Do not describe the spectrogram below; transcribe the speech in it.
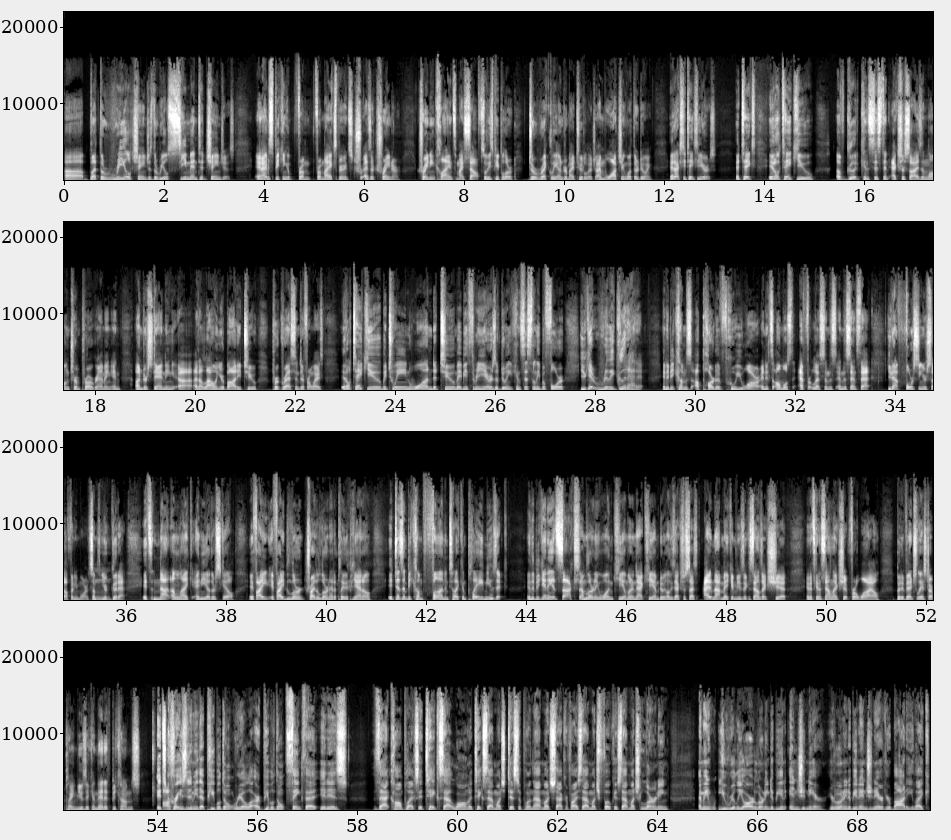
Uh, but the real changes the real cemented changes and i'm speaking from from my experience tr- as a trainer training clients myself. So these people are directly under my tutelage. I'm watching what they're doing. It actually takes years it takes it'll take you of good consistent exercise and long-term programming and understanding uh, and allowing your body to progress in different ways. It'll take you between one to two maybe three years of doing it consistently before you get really good at it and it becomes a part of who you are. And it's almost effortless in this in the sense that you're not forcing yourself anymore. It's something you're mm. good at. It's not unlike any other skill. If i if i learn try to learn how to play the piano it doesn't become fun until i can play music. In the beginning it sucks. I'm learning one key i'm learning that key i'm doing all these exercises. I'm not making music. It sounds like shit and it's going to sound like shit for a while but eventually i start playing music and then it becomes It's Awesome. crazy to me that people don't realize or people don't think that it is that complex. It takes that long. It takes that much discipline, that much sacrifice, that much focus, that much learning. I mean, you really are learning to be an engineer. You're learning to be an engineer of your body. Like,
